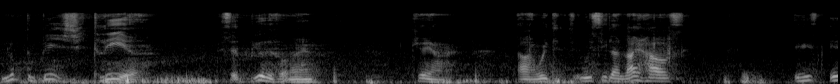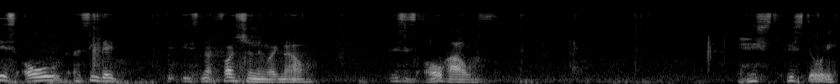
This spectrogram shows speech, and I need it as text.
Look the beach, clear. This is beautiful, man. Okay, uh, uh, we, we see the lighthouse. It is, old. I think they it's not functioning right now. This is old house. His, history.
